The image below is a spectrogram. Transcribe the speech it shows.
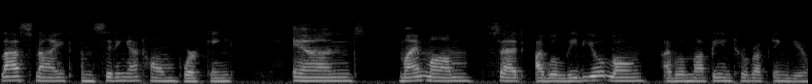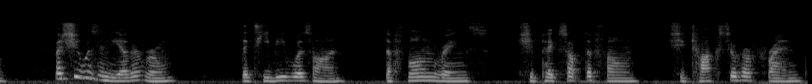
last night, I'm sitting at home working and my mom said, I will leave you alone. I will not be interrupting you. But she was in the other room. The TV was on. The phone rings. She picks up the phone. She talks to her friend.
